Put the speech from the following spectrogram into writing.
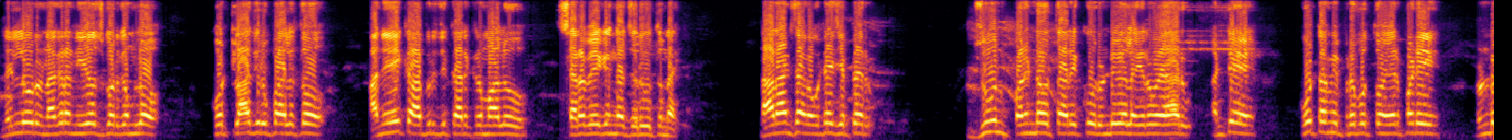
నెల్లూరు నగర నియోజకవర్గంలో కోట్లాది రూపాయలతో అనేక అభివృద్ధి కార్యక్రమాలు శరవేగంగా జరుగుతున్నాయి. నారాయణ స్వామి ఒకటే చెప్పారు. జూన్ పన్నెండవ తారీఖు రెండు వేల ఇరవై ఆరు అంటే కూటమి ప్రభుత్వం ఏర్పడి రెండు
